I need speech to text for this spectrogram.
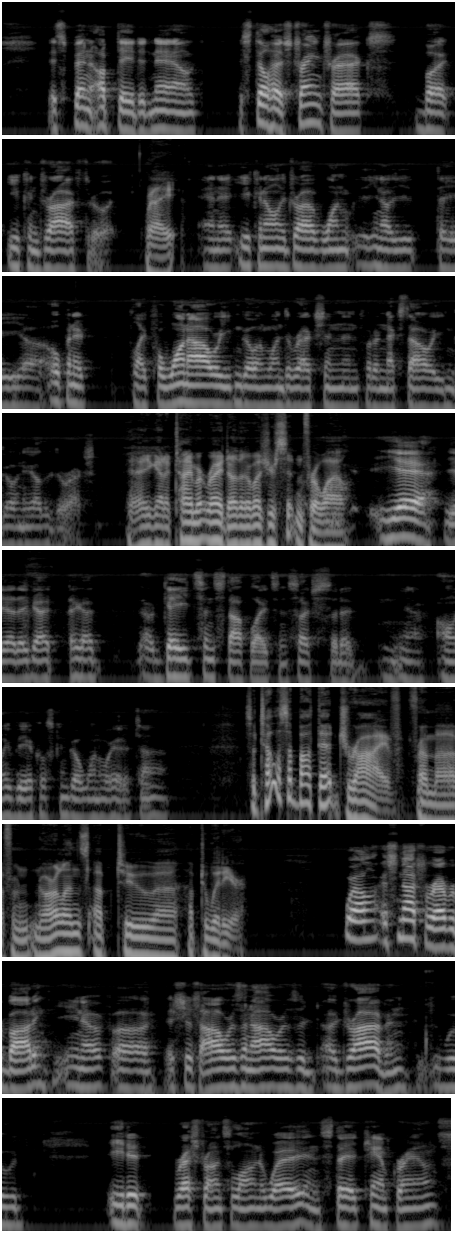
It's been updated now. It still has train tracks, but you can drive through it. Right. And it, you can only drive one. You know, you, they uh, open it like for one hour you can go in one direction, and for the next hour you can go in the other direction. Yeah, you got to time it right, otherwise you're sitting for a while. Yeah, yeah. They got they got uh, gates and stoplights and such, so that you know only vehicles can go one way at a time. So tell us about that drive from uh, from New Orleans up to uh, up to Whittier. Well, it's not for everybody. You know, uh, it's just hours and hours of, of driving. We would eat at restaurants along the way and stay at campgrounds.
